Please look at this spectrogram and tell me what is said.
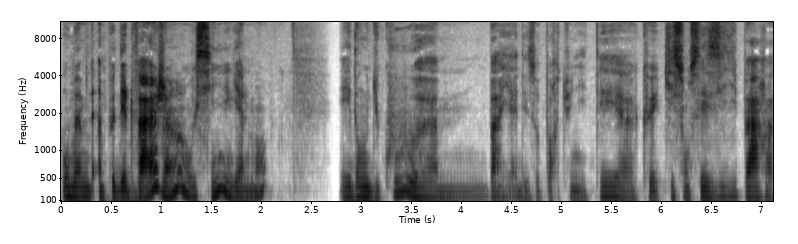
ou même un peu d'élevage hein, aussi également. Et donc du coup, bah, il y a des opportunités que, qui sont saisies par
